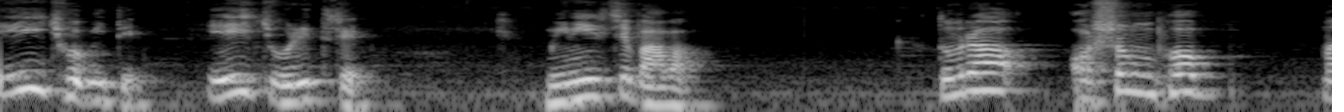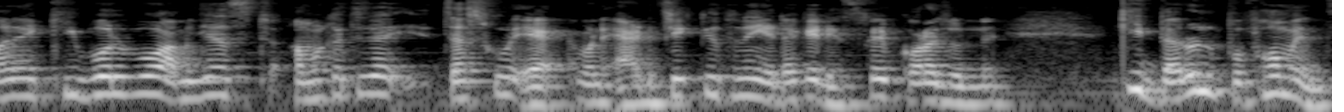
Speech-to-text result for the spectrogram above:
এই ছবিতে এই চরিত্রে মিনির যে বাবা তোমরা অসম্ভব মানে কি বলব আমি জাস্ট আমার কাছে জাস্ট কোনো মানে অ্যাডজেক্টিভ নেই এটাকে ডিসক্রাইব করার জন্য কি দারুণ পারফরমেন্স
